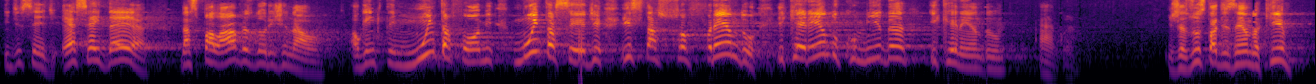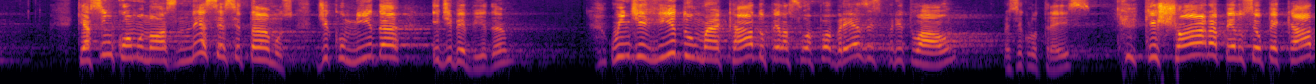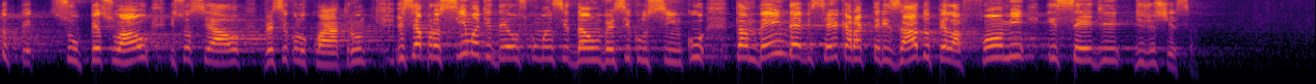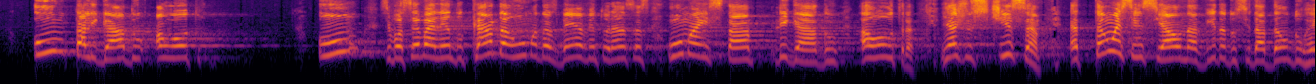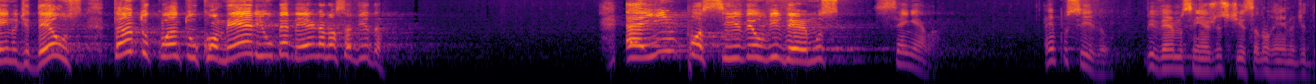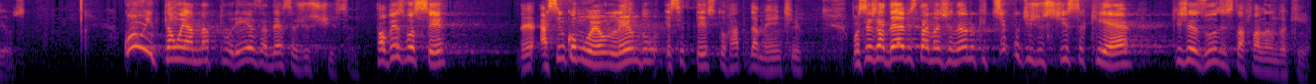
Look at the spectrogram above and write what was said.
e de sede. Essa é a ideia das palavras do original. Alguém que tem muita fome, muita sede, está sofrendo e querendo comida e querendo água. E Jesus está dizendo aqui que assim como nós necessitamos de comida e de bebida, o indivíduo marcado pela sua pobreza espiritual, versículo 3, que chora pelo seu pecado pessoal e social, versículo 4, e se aproxima de Deus com mansidão, versículo 5, também deve ser caracterizado pela fome e sede de justiça. Um está ligado ao outro. Um, se você vai lendo cada uma das bem-aventuranças, uma está ligado à outra. E a justiça é tão essencial na vida do cidadão do reino de Deus, tanto quanto o comer e o beber na nossa vida. É impossível vivermos sem ela. É impossível vivermos sem a justiça no reino de Deus. Qual então é a natureza dessa justiça? Talvez você né, assim como eu, lendo esse texto rapidamente, você já deve estar imaginando que tipo de justiça que é que Jesus está falando aqui.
